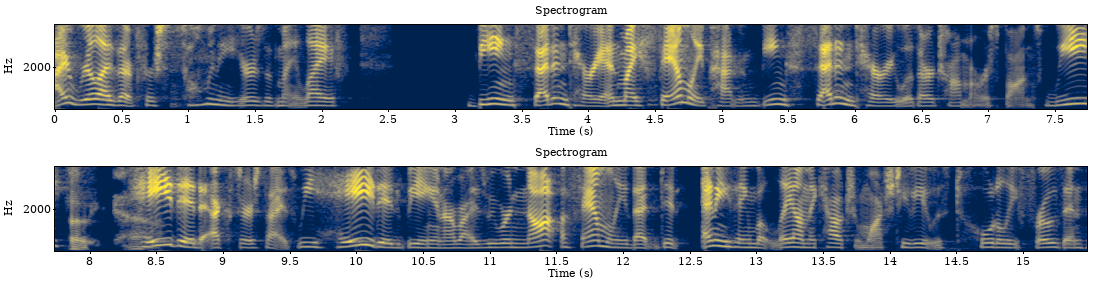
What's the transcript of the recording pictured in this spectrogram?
I realized that for so many years of my life being sedentary and my family pattern being sedentary was our trauma response. We oh, yeah. hated exercise. We hated being in our bodies. We were not a family that did anything but lay on the couch and watch TV. It was totally frozen.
